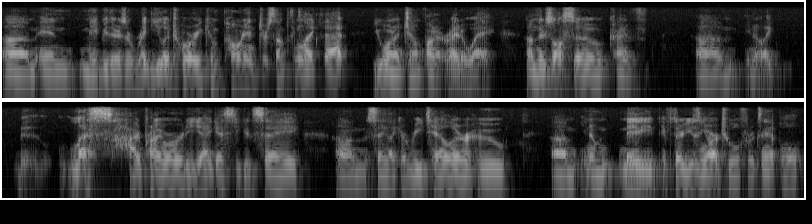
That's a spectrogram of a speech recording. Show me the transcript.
um, and maybe there's a regulatory component or something like that, you want to jump on it right away. Um, there's also kind of, um, you know, like less high priority, I guess you could say, um, say like a retailer who um, you know, maybe if they're using our tool, for example,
